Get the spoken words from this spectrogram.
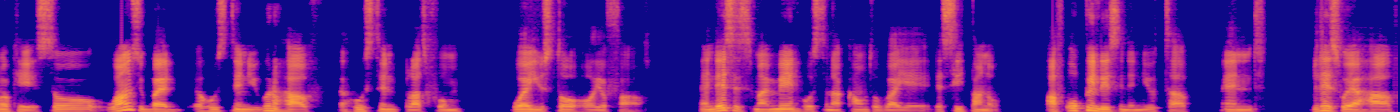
Okay, so once you buy a hosting, you're going to have a hosting platform where you store all your files. And this is my main hosting account over here, the cPanel. I've opened this in a new tab and this is where I have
